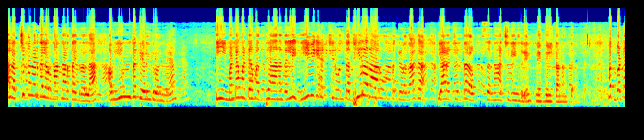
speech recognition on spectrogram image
ಅದ್ ಅಚ್ಚ ಕನ್ನಡದಲ್ಲಿ ಅವ್ರು ಮಾತನಾಡ್ತಾ ಇದ್ರಲ್ಲ, ಅವ್ರು ಏನಂತ ಕೇಳಿದ್ರು ಅಂದ್ರೆ, ಈ ಮಠ ಮಠ ಮಧ್ಯಾಹ್ನದಲ್ಲಿ ದೀವಿಗೆ ಹಚ್ಚಿರುವಂತ ಧೀರರಾರು ಅಂತ ಕೇಳಿದಾಗ ಯಾರು ಹಚ್ಚಿರ್ತಾರೋ ಸರ್ ನಾ ಹಚ್ಚಿದೀನ್ರಿ ಅಂತ ನಿಲ್ತಾನಂತೆ ಮತ್ ಬಟನ್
